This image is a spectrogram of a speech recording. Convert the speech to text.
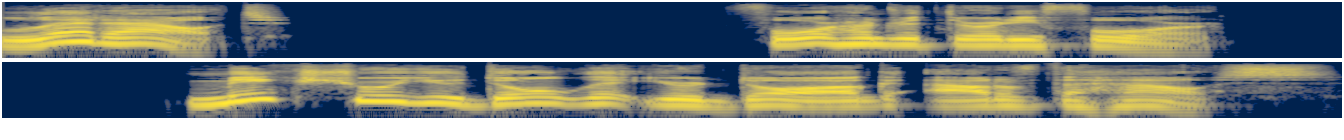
Let out. 434. Make sure you don't let your dog out of the house.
